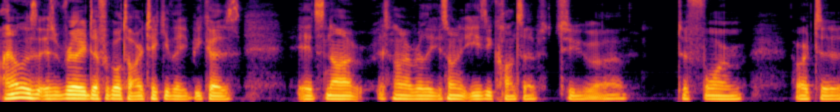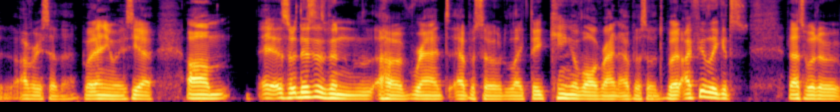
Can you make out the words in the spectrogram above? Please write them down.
I know it's, it's really difficult to articulate because it's not it's not a really it's not an easy concept to uh, to form or to I've already said that. But anyways, yeah. Um eh, so this has been a rant episode, like the king of all rant episodes, but I feel like it's that's what a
